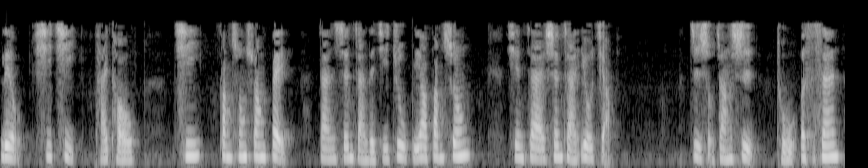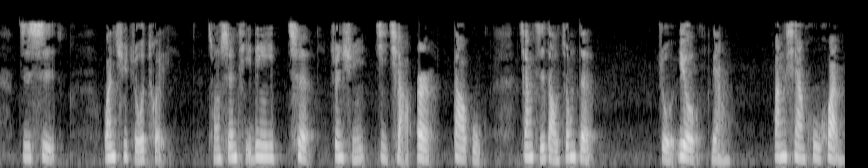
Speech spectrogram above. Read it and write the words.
六，吸气，抬头。七，放松双背，但伸展的脊柱不要放松。现在伸展右脚，至手杖式。图二十三，姿势，弯曲左腿，从身体另一侧遵循技巧二到五，将指导中的左右两方向互换。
